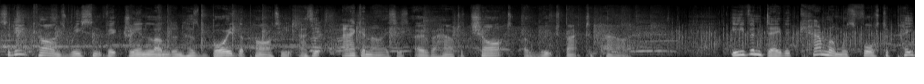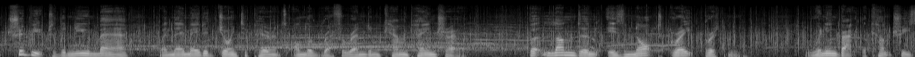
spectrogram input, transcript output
Sadiq Khan's recent victory in London has buoyed the party as it agonises over how to chart a route back to power. Even David Cameron was forced to pay tribute to the new mayor when they made a joint appearance on the referendum campaign trail. But London is not Great Britain. Winning back the country's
